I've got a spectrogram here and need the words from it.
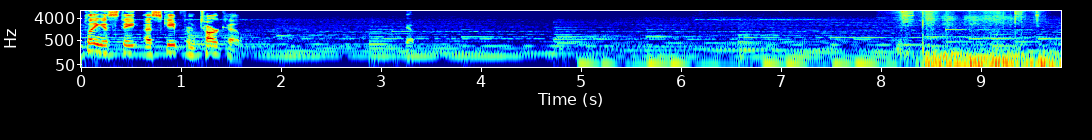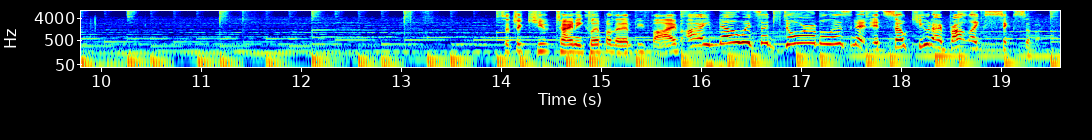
I'm playing Escape, Escape from Tarkov. Yep. Such a cute tiny clip on that MP5. I know, it's adorable, isn't it? It's so cute. I brought like six of them.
